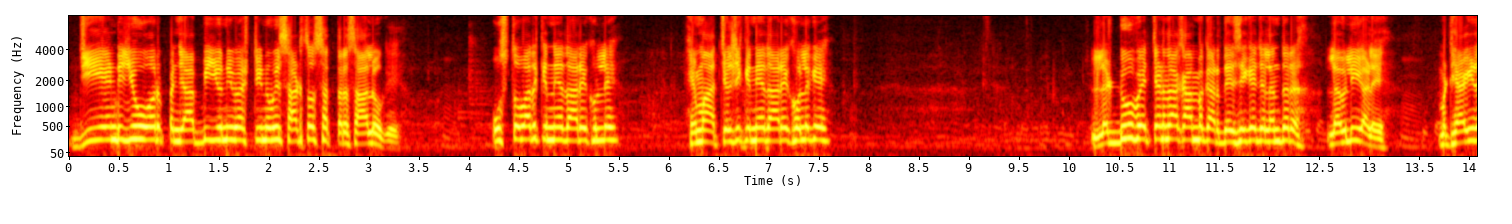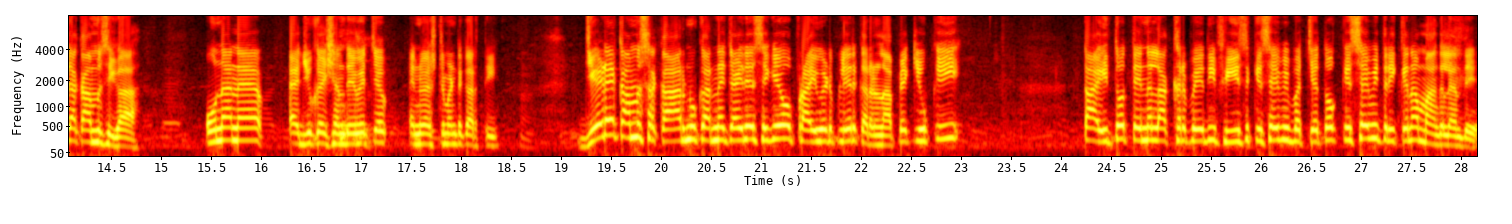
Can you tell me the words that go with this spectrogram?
ਜੀ ਐਂਡ ਯੂ ਔਰ ਪੰਜਾਬੀ ਯੂਨੀਵਰਸਿਟੀ ਨੂੰ ਵੀ 60 ਤੋਂ 70 ਸਾਲ ਹੋ ਗਏ। ਉਸ ਤੋਂ ਬਾਅਦ ਕਿੰਨੇ ਅਦਾਰੇ ਖੁੱਲੇ? ਹਿਮਾਚਲ 'ਚ ਕਿੰਨੇ ਅਦਾਰੇ ਖੁੱਲ ਗਏ? ਲੱਡੂ ਵੇਚਣ ਦਾ ਕੰਮ ਕਰਦੇ ਸੀਗੇ ਜਲੰਧਰ, ਲਵਲੀ ਵਾਲੇ। ਮਠਿਆਈ ਦਾ ਕੰਮ ਸੀਗਾ। ਉਹਨਾਂ ਨੇ ਐਜੂਕੇਸ਼ਨ ਦੇ ਵਿੱਚ ਇਨਵੈਸਟਮੈਂਟ ਕਰਤੀ। ਜਿਹੜੇ ਕੰਮ ਸਰਕਾਰ ਨੂੰ ਕਰਨੇ ਚਾਹੀਦੇ ਸੀਗੇ, ਉਹ ਪ੍ਰਾਈਵੇਟ ਪਲੇਅਰ ਕਰਨ ਲੱਪੇ ਕਿਉਂਕਿ 2.5 ਤੋਂ 3 ਲੱਖ ਰੁਪਏ ਦੀ ਫੀਸ ਕਿਸੇ ਵੀ ਬੱਚੇ ਤੋਂ ਕਿਸੇ ਵੀ ਤਰੀਕੇ ਨਾਲ ਮੰਗ ਲੈਂਦੇ।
